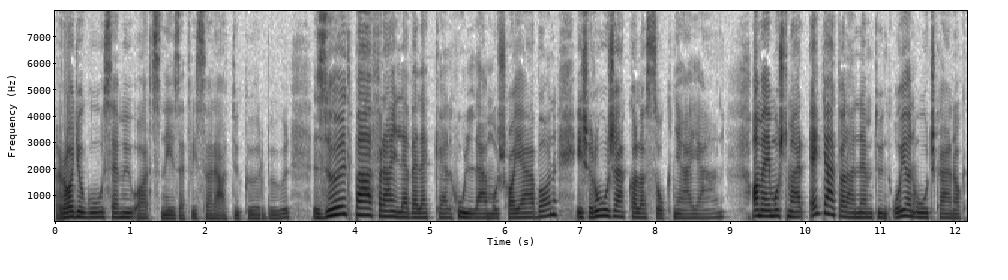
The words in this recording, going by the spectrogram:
ragyogó szemű arc nézett vissza rá a tükörből, zöld páfrány levelekkel hullámos hajában és rózsákkal a szoknyáján, amely most már egyáltalán nem tűnt olyan ócskának,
